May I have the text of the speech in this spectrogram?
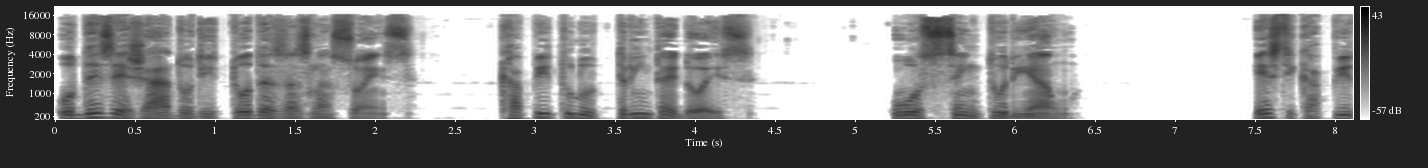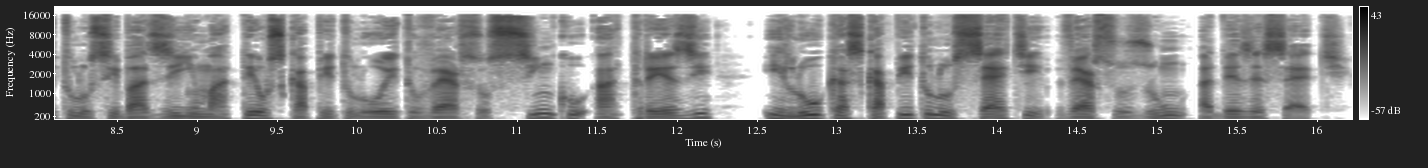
O desejado de todas as nações. Capítulo 32 O centurião. Este capítulo se baseia em Mateus capítulo 8, versos 5 a 13 e Lucas capítulo 7, versos 1 a 17.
